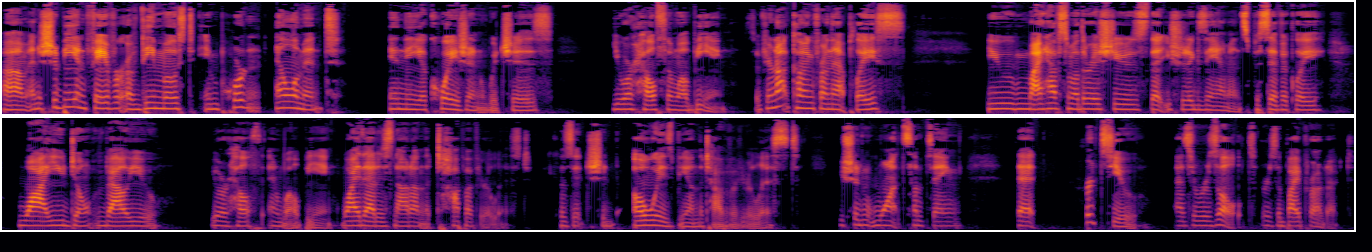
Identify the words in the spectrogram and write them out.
Um, and it should be in favor of the most important element in the equation, which is your health and well being. So if you're not coming from that place, you might have some other issues that you should examine, specifically why you don't value your health and well being, why that is not on the top of your list, because it should always be on the top of your list. You shouldn't want something that hurts you as a result or as a byproduct.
